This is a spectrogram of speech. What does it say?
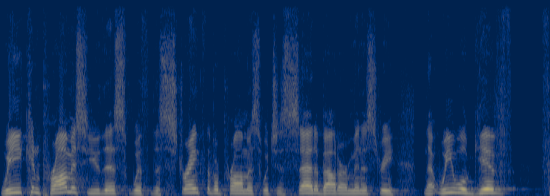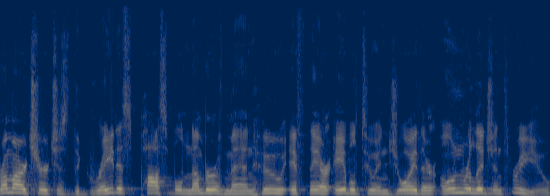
We can promise you this with the strength of a promise which is said about our ministry that we will give from our churches the greatest possible number of men who, if they are able to enjoy their own religion through you,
